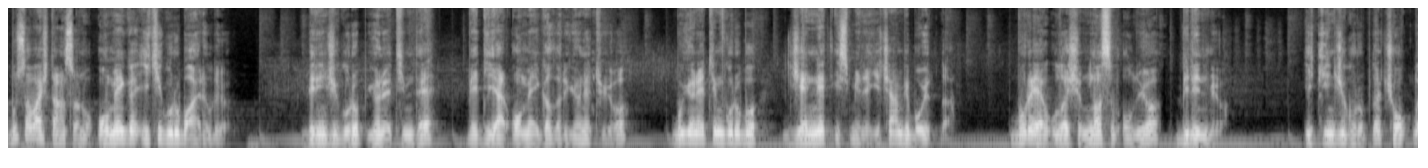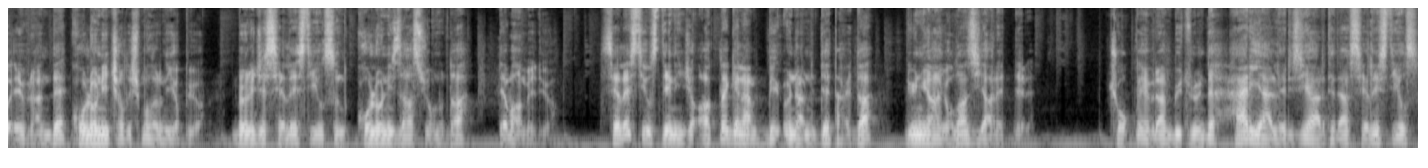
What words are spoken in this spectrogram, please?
Bu savaştan sonra Omega iki gruba ayrılıyor. Birinci grup yönetimde ve diğer Omega'ları yönetiyor. Bu yönetim grubu Cennet ismiyle geçen bir boyutta. Buraya ulaşım nasıl oluyor bilinmiyor. İkinci grupta çoklu evrende koloni çalışmalarını yapıyor. Böylece Celestials'ın kolonizasyonu da devam ediyor. Celestials denince akla gelen bir önemli detay da dünyaya olan ziyaretleri. Çoklu evren bütününde her yerleri ziyaret eden Celestials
